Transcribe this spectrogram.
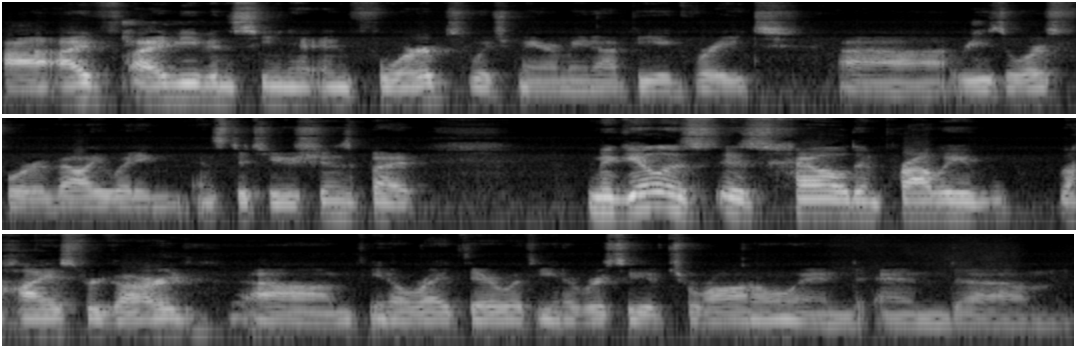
uh, I've I've even seen it in Forbes, which may or may not be a great uh, resource for evaluating institutions. But McGill is is held in probably the highest regard. Um, you know, right there with the University of Toronto and and um,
